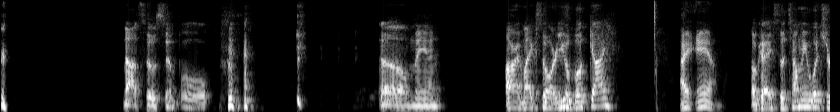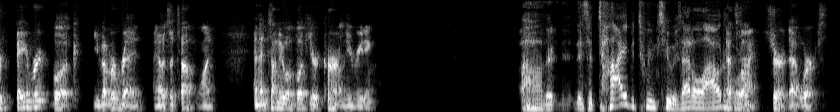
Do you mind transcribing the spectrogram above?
Not so simple. oh man. All right, Mike. So are you a book guy? I am. Okay, so tell me what's your favorite book you've ever read. I know it's a tough one. And then tell me what book you're currently reading. Oh, there, there's a tie between two. Is that allowed? That's or- fine. Sure, that works.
